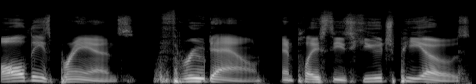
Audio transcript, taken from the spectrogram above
all these brands threw down and placed these huge POs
